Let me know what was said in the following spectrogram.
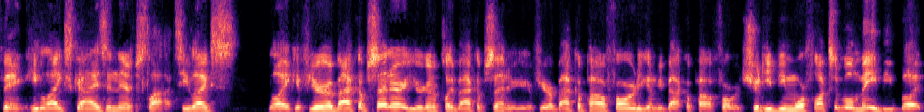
thing. He likes guys in their slots. He likes like if you're a backup center, you're going to play backup center. If you're a backup power forward, you're going to be backup power forward. Should he be more flexible? Maybe, but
